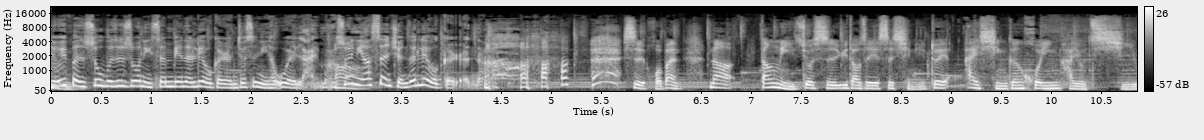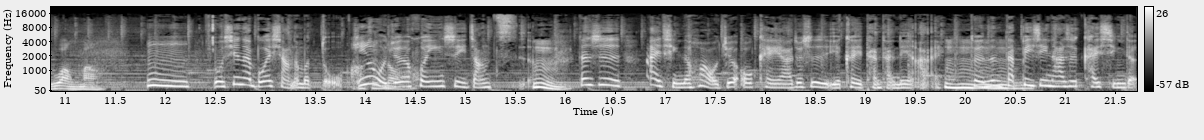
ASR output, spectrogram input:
有一本书不是说你身边的六个人就是你的未来嘛？所以你要慎选这六个人啊。是伙伴，那当你就是遇到这些事情，你。对爱情跟婚姻还有期望吗？嗯，我现在不会想那么多，因为我觉得婚姻是一张纸。嗯，但是爱情的话，我觉得 OK 啊，就是也可以谈谈恋爱。嗯，对，那他毕竟他是开心的，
